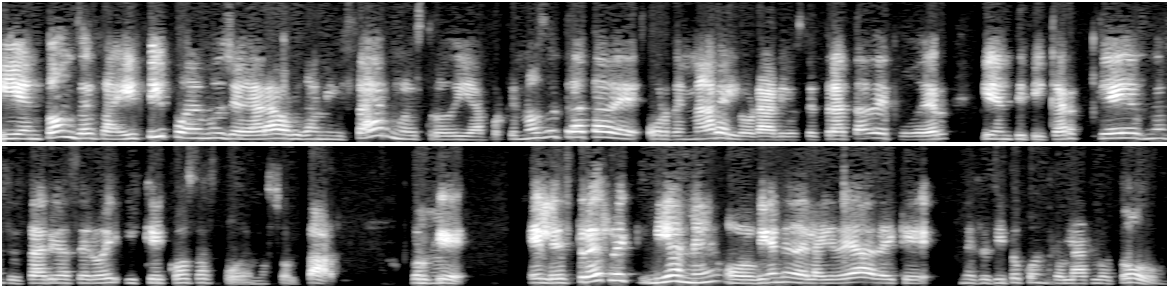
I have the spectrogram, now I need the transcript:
Y entonces ahí sí podemos llegar a organizar nuestro día, porque no se trata de ordenar el horario, se trata de poder identificar qué es necesario hacer hoy y qué cosas podemos soltar. Porque el estrés viene o viene de la idea de que necesito controlarlo todo.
